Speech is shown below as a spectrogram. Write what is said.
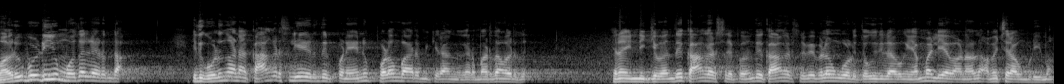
மறுபடியும் முதல்ல இருந்தால் இதுக்கு ஒழுங்காக நான் காங்கிரஸ்லேயே இருந்திருப்பேனேன்னு புலம்ப ஆரம்பிக்கிறாங்கங்கிற மாதிரி தான் வருது. ஏன்னா இன்றைக்கி வந்து காங்கிரஸில் இப்போ வந்து காங்கிரஸில் போய் விளவங்கோடு தொகுதியில் அவங்க எம்எல்ஏ ஆனாலும் அமைச்சராக முடியுமா?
